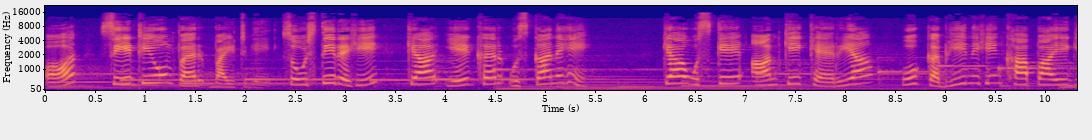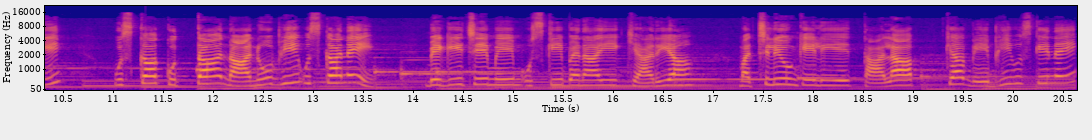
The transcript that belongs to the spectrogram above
और सीटियों पर बैठ गई। सोचती रही, क्या ये घर उसका नहीं? क्या उसके आम की कैरिया वो कभी नहीं खा पाएगी? उसका कुत्ता नानू भी उसका नहीं। बगीचे में उसकी बनाई क्यारियाँ। मछलियों के लिए तालाब, क्या वे भी उसके नहीं?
